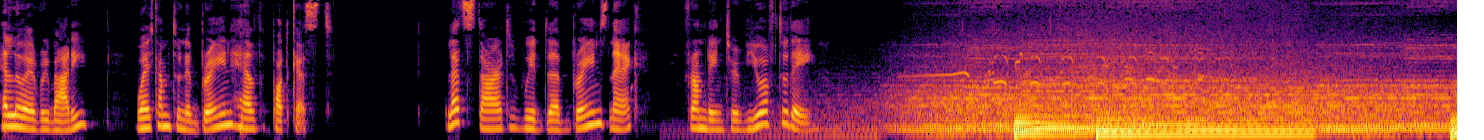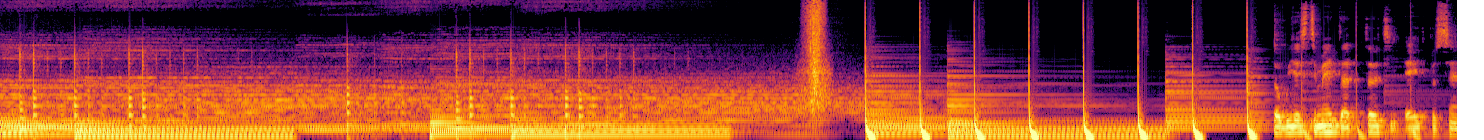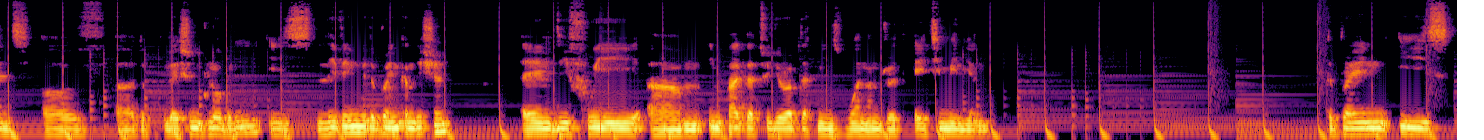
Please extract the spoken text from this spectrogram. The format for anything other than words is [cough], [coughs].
Hello, everybody. Welcome to the Brain Health Podcast. Let's start with the brain snack from the interview of today. We estimate that 38% of uh, the population globally is living with a brain condition. And if we um, impact that to Europe, that means 180 million. The brain is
